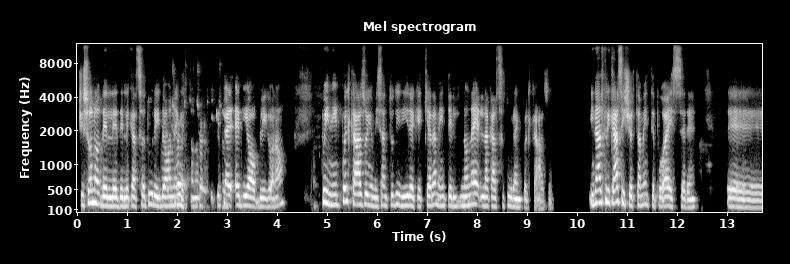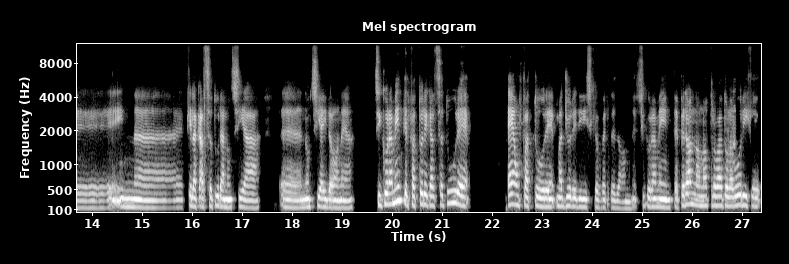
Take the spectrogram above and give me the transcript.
ci sono delle, delle calzature eh, idonee certo, che, sono, certo, che certo. è di obbligo, no? Quindi in quel caso io mi sento di dire che chiaramente non è la calzatura in quel caso. In altri casi certamente può essere, eh, in, eh, che la calzatura non sia, eh, non sia idonea. Sicuramente il fattore calzature è un fattore maggiore di rischio per le donne, sicuramente, però non ho trovato lavori che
